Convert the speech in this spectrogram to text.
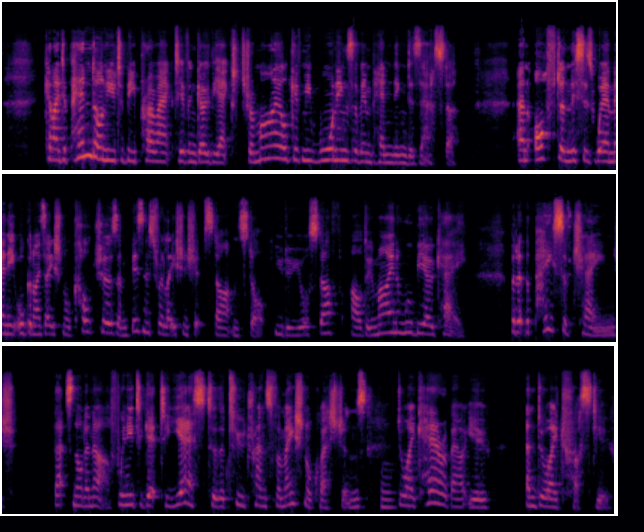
Can I depend on you to be proactive and go the extra mile, give me warnings of impending disaster? And often, this is where many organizational cultures and business relationships start and stop. You do your stuff, I'll do mine, and we'll be okay. But at the pace of change, that's not enough. We need to get to yes to the two transformational questions mm. Do I care about you? And do I trust you?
